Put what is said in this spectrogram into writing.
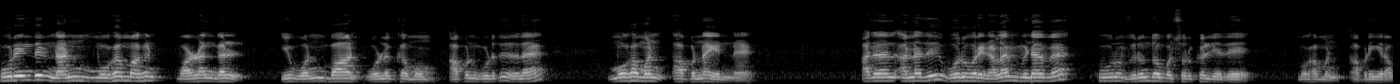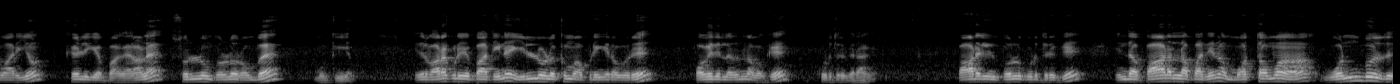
புரிந்து நன்முகமகன் வழங்கல் இவ்வொன்பான் ஒழுக்கமும் அப்படின்னு கொடுத்து இதில் முகமன் அப்படின்னா என்ன? அதில் அல்லது ஒருவரை நலம் வினவ கூறும் விருந்தோம்பல் சொற்கள் எது? முகமன் அப்படிங்கிற மாதிரியும் கேள்வி கேட்பாங்க. அதனால் சொல்லும் பொருளும் ரொம்ப முக்கியம். இதில் வரக்கூடிய பார்த்தீங்கன்னா இல்லொழுக்கம் அப்படிங்கிற ஒரு பகுதியிலேருந்து நமக்கு கொடுத்துருக்குறாங்க. பாடலின் பொருள் கொடுத்துருக்கு. இந்த பாடலில் பார்த்தீங்கன்னா மொத்தமாக ஒன்பது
